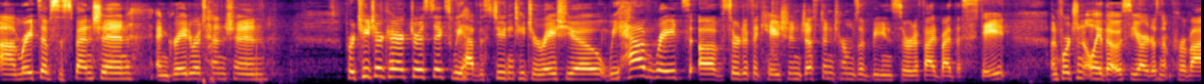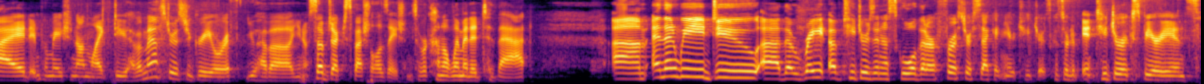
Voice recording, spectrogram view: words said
um, rates of suspension and grade retention. For teacher characteristics, we have the student-teacher ratio. We have rates of certification just in terms of being certified by the state. Unfortunately, the OCR doesn't provide information on like, do you have a master's degree or if you have a you know, subject specialization. So we're kind of limited to that. Um, and then we do uh, the rate of teachers in a school that are first or second year teachers, because sort of teacher experience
